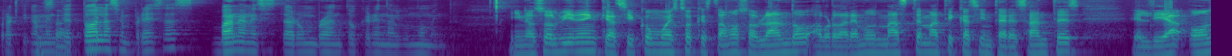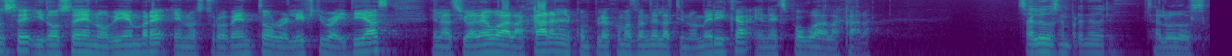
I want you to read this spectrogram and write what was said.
Prácticamente todas las empresas van a necesitar un brand talker en algún momento. Y no se olviden que así como esto que estamos hablando, abordaremos más temáticas interesantes el día 11 y 12 de noviembre en nuestro evento Relief Your Ideas en la ciudad de Guadalajara, en el complejo más grande de Latinoamérica, en Expo Guadalajara. Saludos, emprendedores. Saludos.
